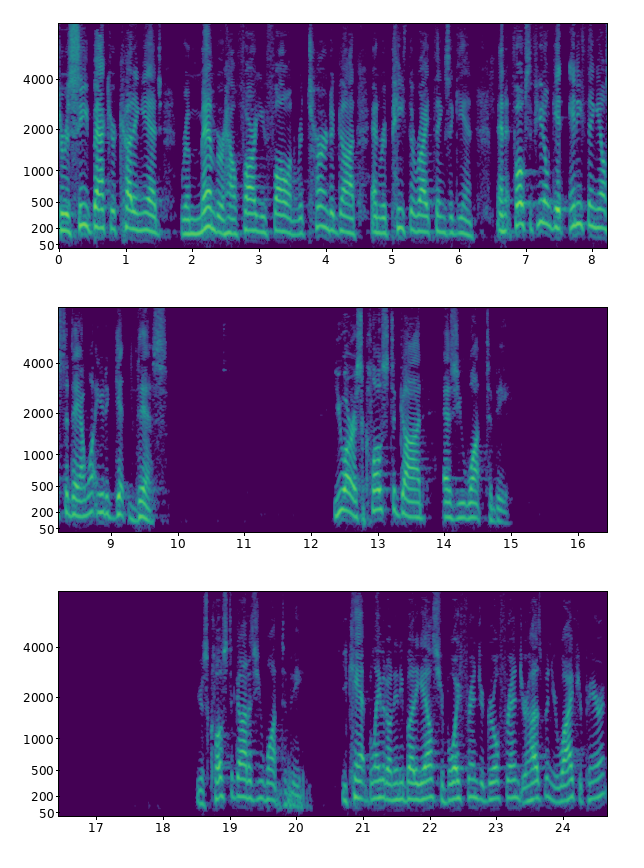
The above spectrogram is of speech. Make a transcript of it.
To receive back your cutting edge, remember how far you've fallen. Return to God and repeat the right things again. And folks, if you don't get anything else today, I want you to get this. You are as close to God as you want to be. You're as close to God as you want to be. You can't blame it on anybody else your boyfriend, your girlfriend, your husband, your wife, your parent.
